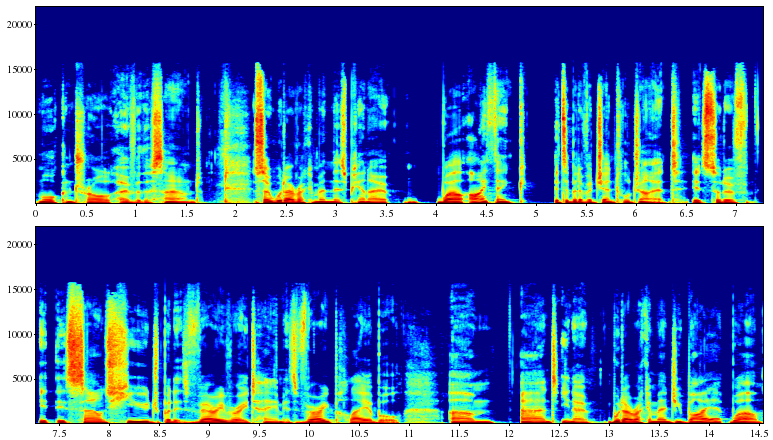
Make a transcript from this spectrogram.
more control over the sound. So, would I recommend this piano? Well, I think it's a bit of a gentle giant. It's sort of it, it sounds huge, but it's very very tame. It's very playable. Um, and you know, would I recommend you buy it? Well,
